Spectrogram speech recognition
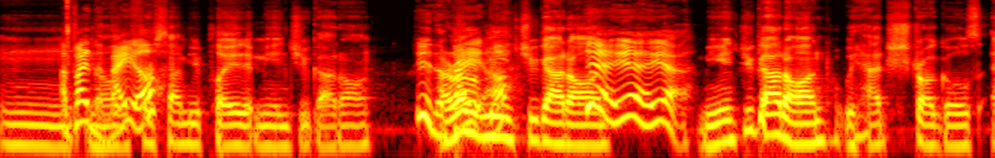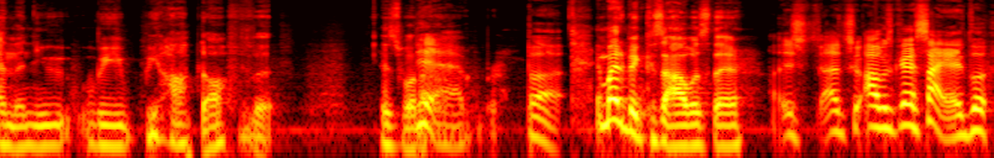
Mm, I played the no, beta. first time you played it, me and you got on. Yeah, the I remember beta. me and you got on. yeah, yeah, yeah. Me and you got on. We had struggles, and then you we we hopped off of it. Is what I Yeah. remember. But It might have been because I was there. I was- I to say, look,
